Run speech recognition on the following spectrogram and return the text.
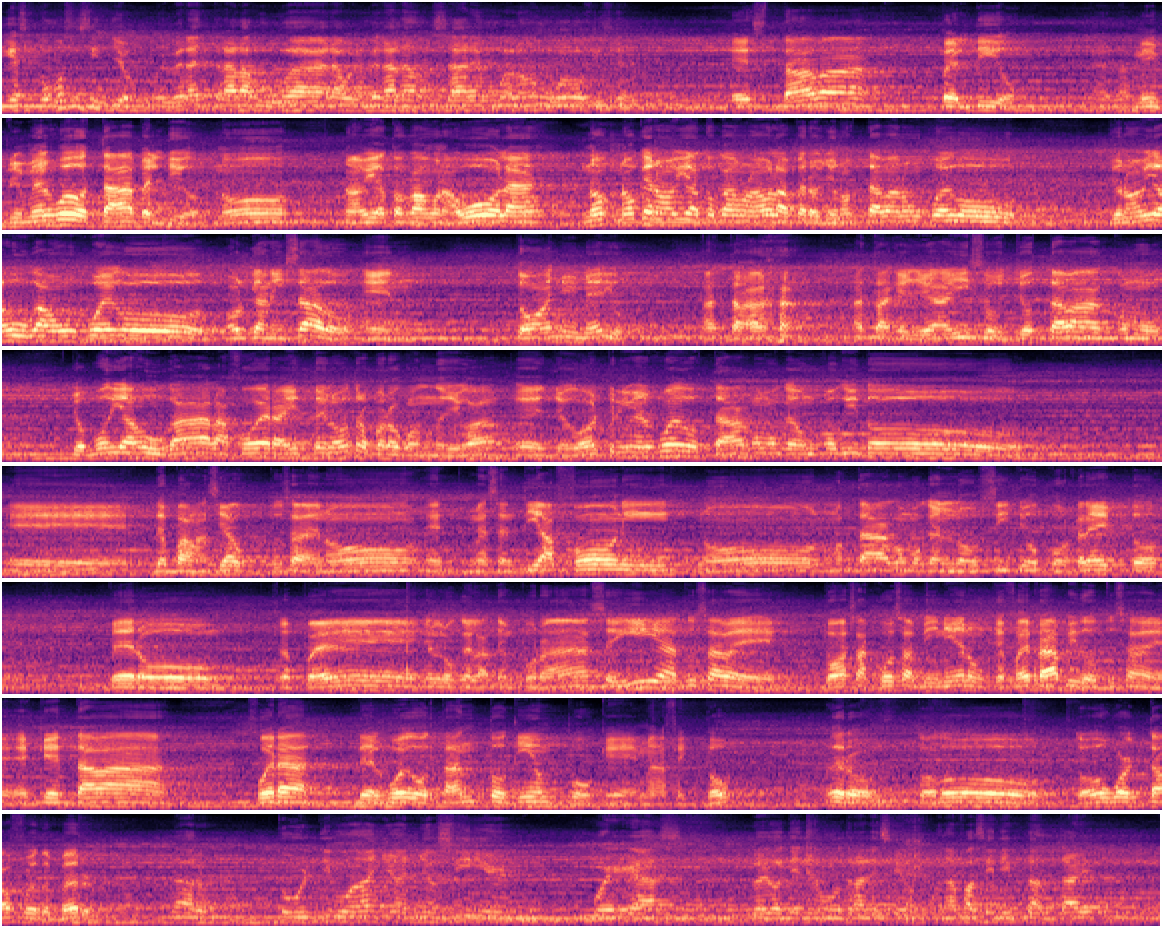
Y ¿Cómo se sintió volver a entrar a jugar, a volver a lanzar en un balón un juego oficial? Estaba perdido. Mi primer juego estaba perdido. No, no había tocado una bola. No, no que no había tocado una bola, pero yo no estaba en un juego. Yo no había jugado un juego organizado en dos años y medio. Hasta, hasta que llegué ahí. So, yo estaba como. Yo podía jugar afuera, esto y lo otro, pero cuando llegó, eh, llegó el primer juego estaba como que un poquito eh, desbalanceado, tú sabes, no, eh, me sentía funny, no, no estaba como que en los sitios correctos, pero después en lo que la temporada seguía, tú sabes, todas esas cosas vinieron, que fue rápido, tú sabes, es que estaba fuera del juego tanto tiempo que me afectó, pero todo, todo worked out for the better. Claro, tu último año, año senior, juegas, luego tienes otra lesión, una fascitis plantar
